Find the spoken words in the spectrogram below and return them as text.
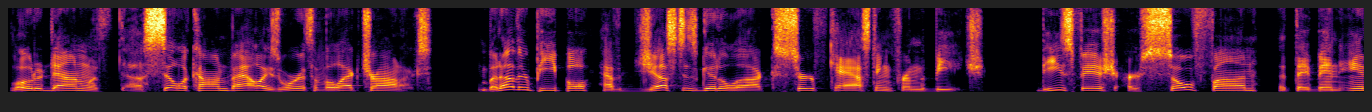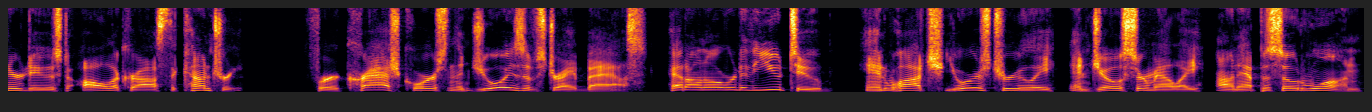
loaded down with uh, Silicon Valley's worth of electronics. But other people have just as good a luck surf casting from the beach. These fish are so fun that they've been introduced all across the country. For a crash course in the joys of striped bass, head on over to the YouTube and watch yours truly and Joe Cermele on episode 1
